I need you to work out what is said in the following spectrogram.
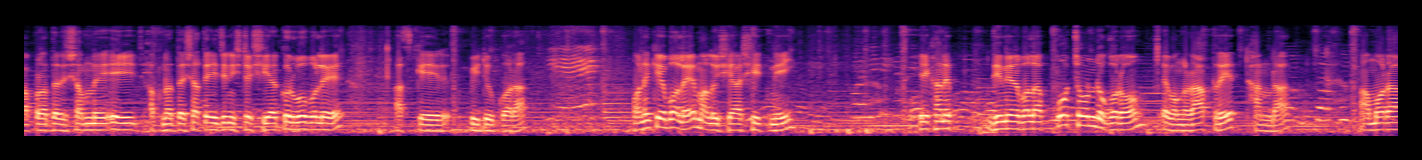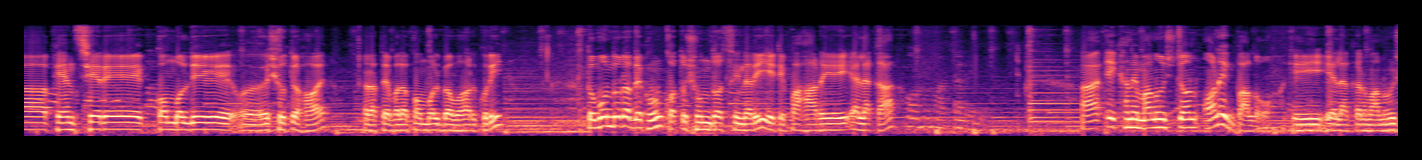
আপনাদের- সামনে এই, আপনাদের সাথে এই জিনিসটা শেয়ার করব বলে আজকের ভিডিও করা। অনেকে বলে মালয়েশিয়া শীত নেই। এখানে দিনের বেলা প্রচণ্ড গরম এবং রাত্রে ঠান্ডা। আমরা ফ্যান ছেড়ে কম্বল দিয়ে শুতে হয়। রাতের বেলা কম্বল ব্যবহার করি। তো বন্ধুরা দেখুন, কত সুন্দর সিনারি এটি পাহাড়ে এলাকা। এখানে মানুষজন অনেক ভালো। এই এলাকার মানুষ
